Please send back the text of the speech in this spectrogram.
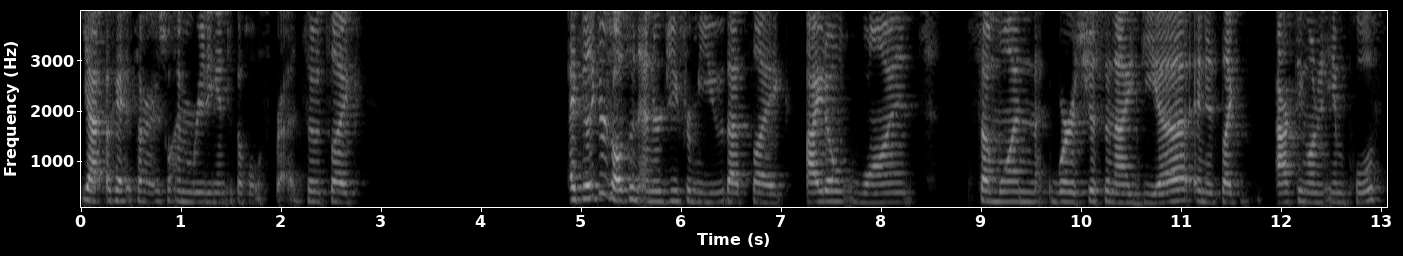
yeah okay sorry i'm reading into the whole spread. So it's like i feel like there's also an energy from you that's like i don't want someone where it's just an idea and it's like acting on an impulse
